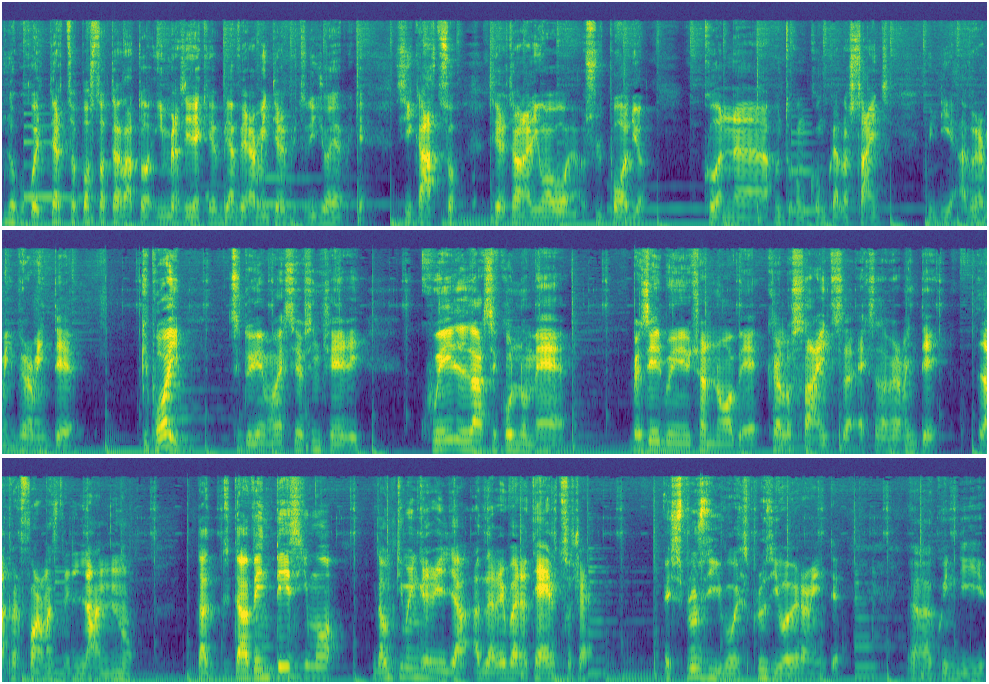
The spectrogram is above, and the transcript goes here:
Dopo quel terzo posto atterrato in Brasile che vi ha veramente riempito di gioia perché sì cazzo si ritorna di nuovo sul podio con appunto con, con Carlos Sainz. Quindi veramente, veramente... Che poi, se dobbiamo essere sinceri, quella secondo me Brasile 2019, Carlos Sainz è stata veramente la performance dell'anno. Da, da ventesimo, da ultimo in griglia ad arrivare terzo, cioè esplosivo, esplosivo veramente. Uh, quindi,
